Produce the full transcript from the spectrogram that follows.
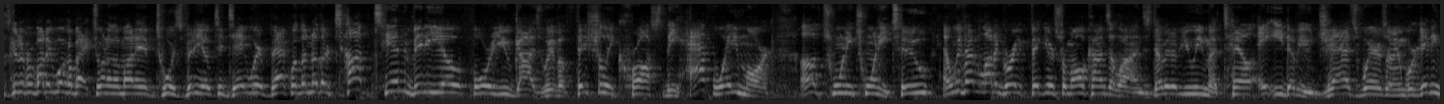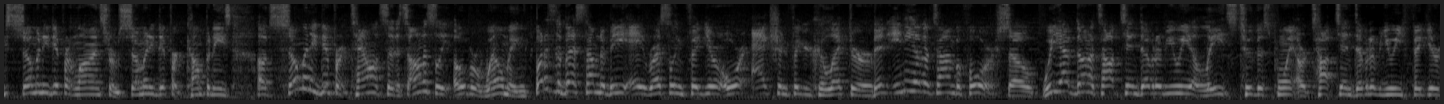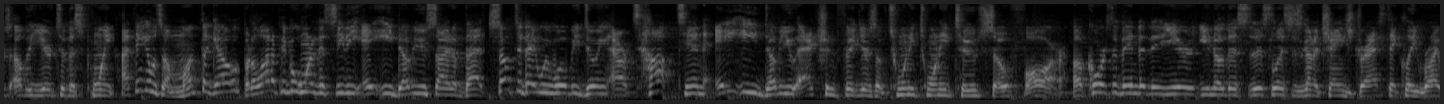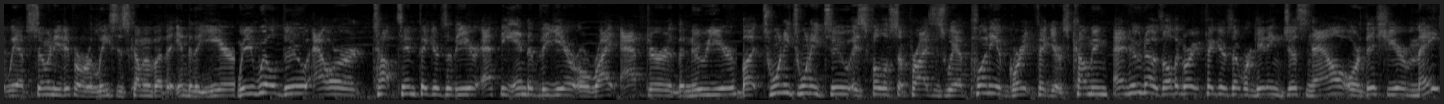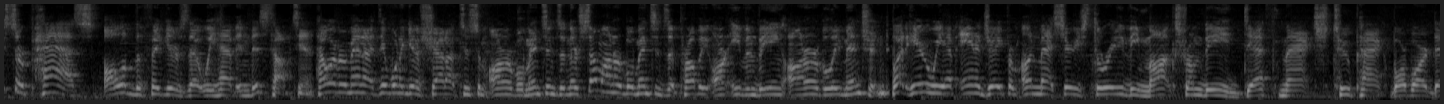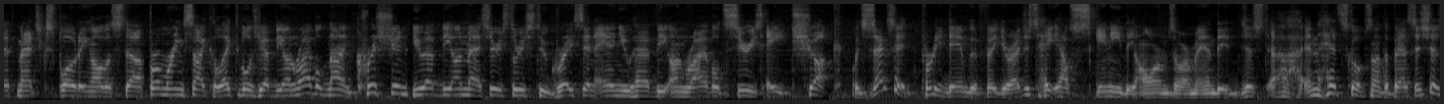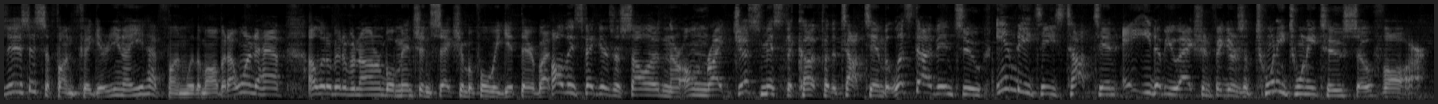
is good everybody? Welcome back to another My Damn Toys video. Today we're back with another top 10 video for you guys. We've officially crossed the halfway mark of 2022 and we've had a lot of great figures from all kinds of lines. WWE, Mattel, AEW, Jazwares. I mean we're getting so many different lines from so many different companies of so many different talents that it's honestly overwhelming but it's the best time to be a wrestling figure or action figure collector than any other time before. So we have done a top 10 WWE Elites to this point or top 10 WWE figures of the year to this point. I think it was a month ago, but a lot of people wanted to see the AEW side of that. So today we will be doing our top 10 AEW action figures of 2022 so far. Of course, at the end of the year, you know this, this list is going to change drastically, right? We have so many different releases coming by the end of the year. We will do our top 10 figures of the year at the end of the year or right after the new year, but 2022 is full of surprises. We have plenty of great figures coming, and who knows, all the great figures that we're getting just now or this year may surpass all of the figures that we have in this top 10. However, man, I did want to give a shout out to some honorable mentions, and there's some honorable mentions that probably aren't even being honorably mentioned. But here we have Anna Jay from Unmatched Series 3, the Mox from the Deathmatch 2-pack, Barbed Wire Deathmatch exploding, all the stuff. From Ringside Collectibles, you have the Unrivaled 9 Christian, you have the Unmatched Series 3 Stu Grayson, and you have the Unrivaled Series 8 Chuck, which is actually a pretty damn good figure. I just hate how skinny the arms are, man. They just, uh, and the head sculpt's not the best. It's just, it's just a fun figure. You know, you have fun with them all, but I wanted to have a little bit of an honorable mention section before we get there, but all these figures are solid in their own right. Just missed the cut for the top 10, but let's dive into MDT's top 10 AEW action figures of 2022 so far.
